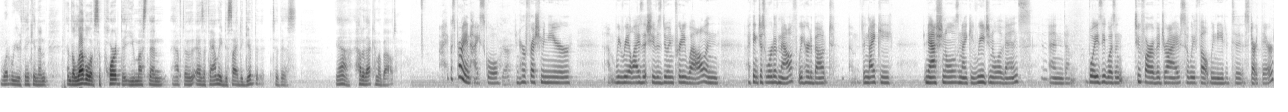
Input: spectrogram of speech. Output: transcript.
what were you thinking? And, and the level of support that you must then have to, as a family, decide to give to, to this. Yeah, how did that come about? It was probably in high school. Yeah. In her freshman year, um, we realized that she was doing pretty well, and I think just word of mouth, we heard about um, the Nike nationals, Nike regional events, and um, Boise wasn't too far of a drive, so we felt we needed to start there,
